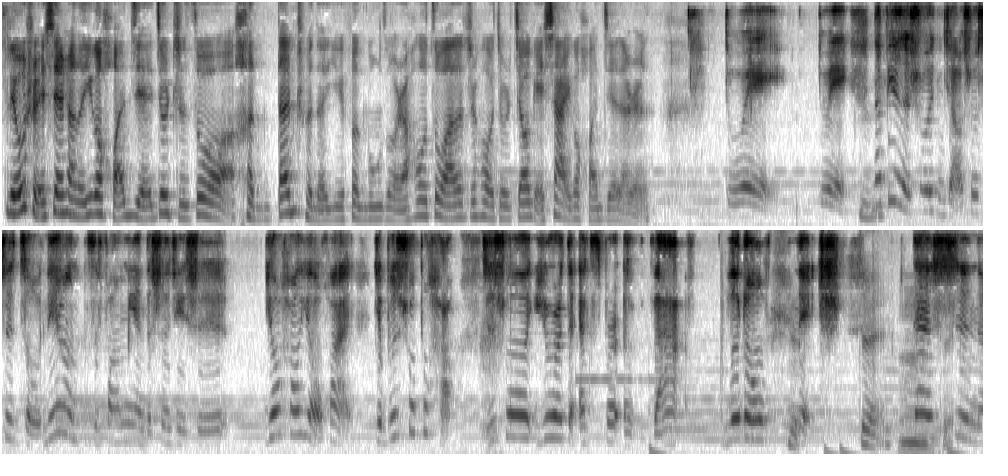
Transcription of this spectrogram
流水线上的一个环节，就只做很单纯的一份工作，然后做完了之后，就是交给下一个环节的人。对对，那变成说，你假如说是走那样子方面的设计师，有好有坏，也不是说不好，只是说 you're the expert of that little niche。对，但是呢，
